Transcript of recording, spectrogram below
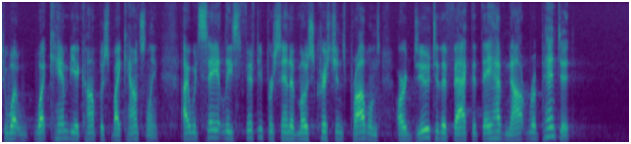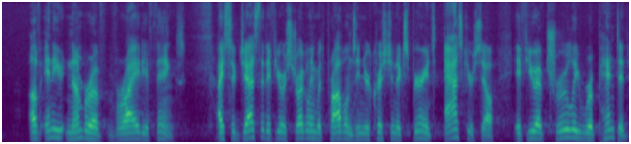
to what, what can be accomplished by counseling. I would say at least 50% of most Christians' problems are due to the fact that they have not repented of any number of variety of things. I suggest that if you are struggling with problems in your Christian experience, ask yourself if you have truly repented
